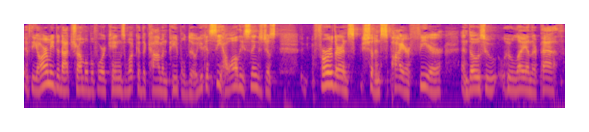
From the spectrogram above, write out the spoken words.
If the army did not tremble before kings, what could the common people do? You can see how all these things just further and should inspire fear and those who, who lay in their path.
